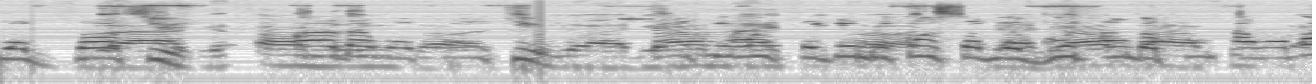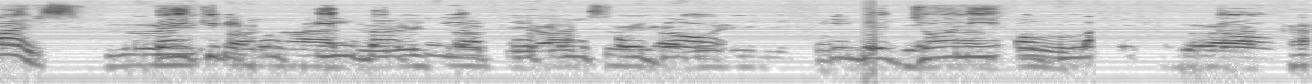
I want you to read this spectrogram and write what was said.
we exalt you. Father, we thank you. You are the Thank you once again because of your good hand upon our lives. Thank you because honor, in that you adoration have be taught us, unto oh God, in the journey of life, God. kind.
